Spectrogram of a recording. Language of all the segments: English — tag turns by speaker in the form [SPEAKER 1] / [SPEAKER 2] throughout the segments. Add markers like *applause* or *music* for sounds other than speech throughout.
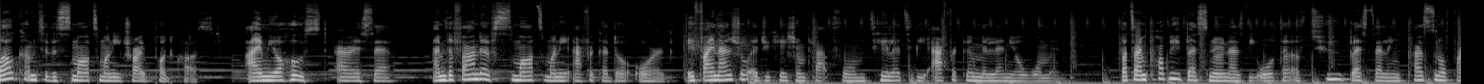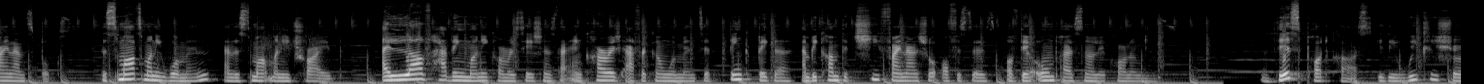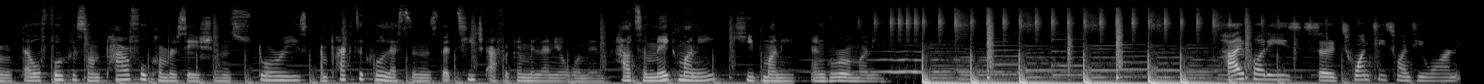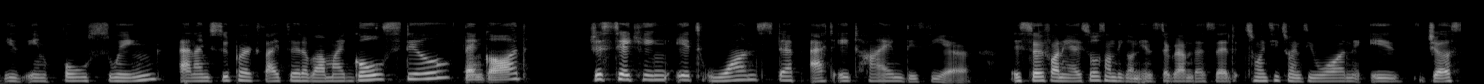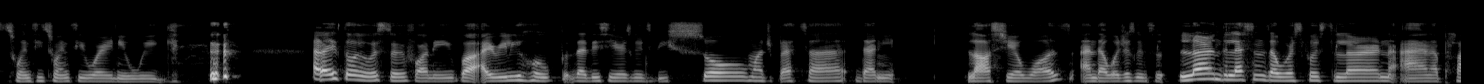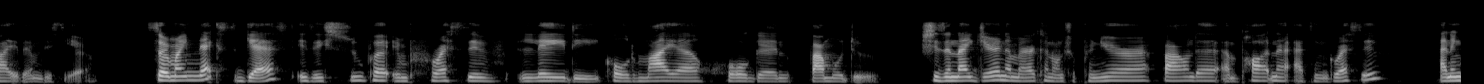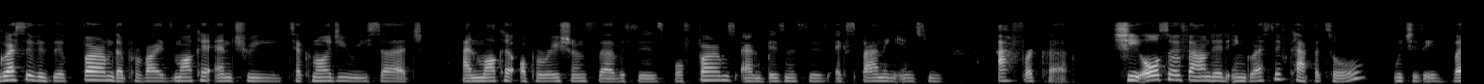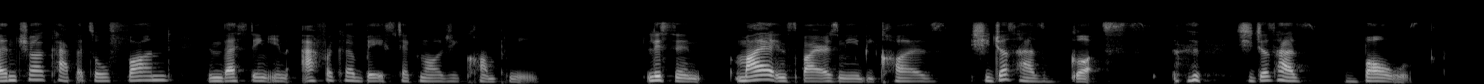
[SPEAKER 1] Welcome to the Smart Money Tribe podcast. I'm your host, Arese. I'm the founder of smartmoneyafrica.org, a financial education platform tailored to the African millennial woman. But I'm probably best known as the author of two best selling personal finance books The Smart Money Woman and The Smart Money Tribe. I love having money conversations that encourage African women to think bigger and become the chief financial officers of their own personal economies. This podcast is a weekly show that will focus on powerful conversations, stories, and practical lessons that teach African millennial women how to make money, keep money, and grow money. Hi, Potties. So 2021 is in full swing, and I'm super excited about my goals still, thank God. Just taking it one step at a time this year. It's so funny. I saw something on Instagram that said 2021 is just 2020 wearing a wig. *laughs* and I thought it was so funny, but I really hope that this year is going to be so much better than last year was and that we're just going to learn the lessons that we're supposed to learn and apply them this year. So my next guest is a super impressive lady called Maya Horgan Famodu. She's a Nigerian American entrepreneur, founder, and partner at Ingressive. And Ingressive is the firm that provides market entry, technology research, and market operations services for firms and businesses expanding into Africa. She also founded Ingressive Capital, which is a venture capital fund investing in Africa based technology companies. Listen, Maya inspires me because she just has guts. *laughs* she just has balls.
